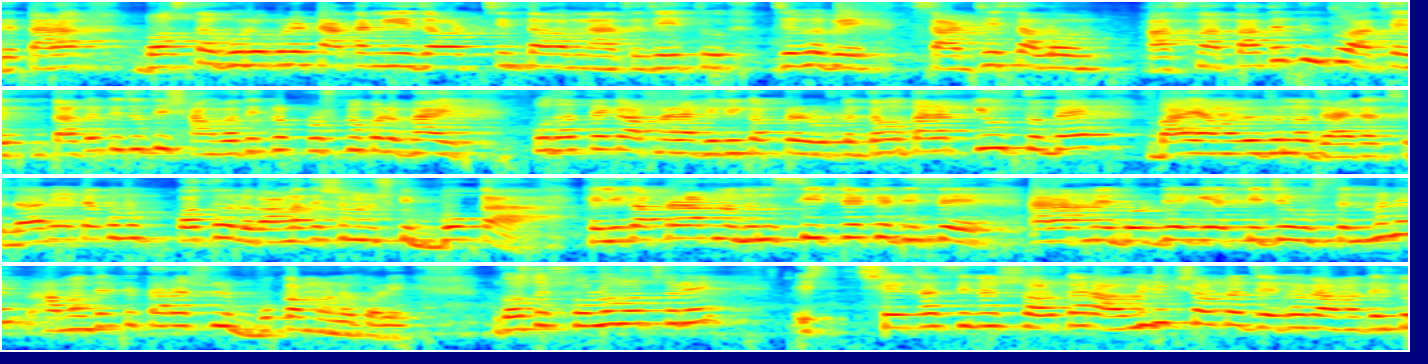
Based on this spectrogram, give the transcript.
যে তারা বস্তা ভরে ভরে টাকা নিয়ে যাওয়ার চিন্তা ভাবনা আছে। যেহেতু যেভাবে সার্জিস আলম হাসনা তাদের কিন্তু আছে। তাদেরকে যদি সাংবাদিকরা প্রশ্ন করে, ভাই, কোথা থেকে আপনারা হেলিকপ্টার উঠলেন? তখন তারা কি উত্তর দেয়? ভাই, আমাদের জন্য জায়গা ছিল। আর, এটা কোনো কথা হলো? বাংলাদেশের মানুষ কি বোকা? হেলিকপ্টার আপনার জন্য সিট রেখে দিছে আর আপনি দৌড় দিয়ে গিয়ে সিটে উঠছেন? মানে আমাদেরকে তারা আসলে বোকা মনে করে। গত ষোলো বছরে শেখ হাসিনার সরকার, আওয়ামী লীগ সরকার যেভাবে আমাদেরকে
